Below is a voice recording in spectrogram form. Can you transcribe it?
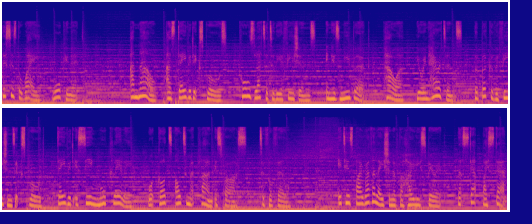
This is the way, walk in it. And now, as David explores Paul's letter to the Ephesians, in his new book, Power, Your Inheritance, the book of Ephesians explored, David is seeing more clearly what God's ultimate plan is for us to fulfill. It is by revelation of the Holy Spirit that step by step,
